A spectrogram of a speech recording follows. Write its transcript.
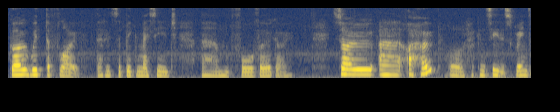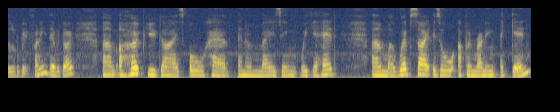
Go with the flow. That is the big message um, for Virgo. So uh, I hope, or I can see the screen's a little bit funny. There we go. Um, I hope you guys all have an amazing week ahead. Um, my website is all up and running again.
